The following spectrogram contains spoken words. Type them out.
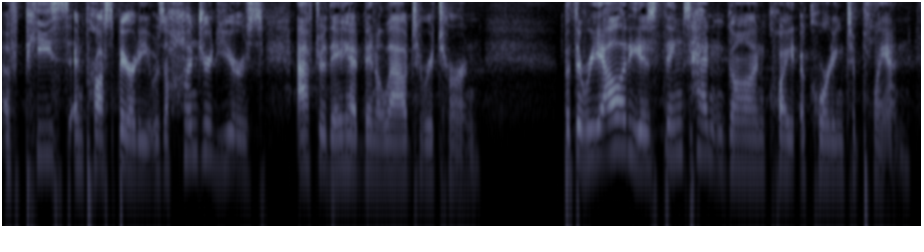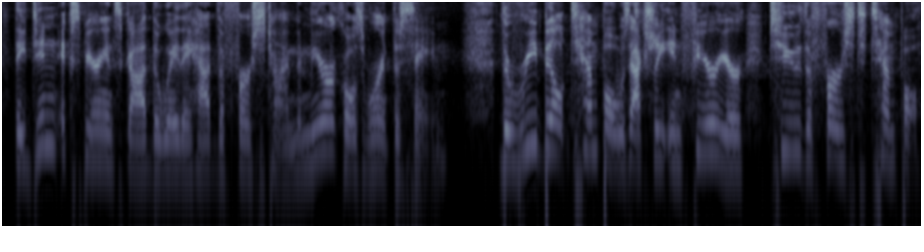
of peace and prosperity. It was a hundred years after they had been allowed to return. But the reality is, things hadn't gone quite according to plan. They didn't experience God the way they had the first time. The miracles weren't the same. The rebuilt temple was actually inferior to the first temple.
